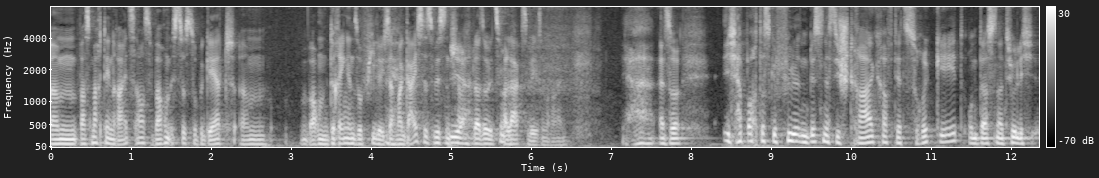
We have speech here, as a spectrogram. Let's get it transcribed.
Ja. Ähm, was macht den Reiz aus? Warum ist das so begehrt? Ähm, warum drängen so viele, ich sag mal, Geisteswissenschaftler ja. so ins Verlagswesen rein? Ja, also ich habe auch das Gefühl ein bisschen, dass die Strahlkraft jetzt zurückgeht und dass natürlich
